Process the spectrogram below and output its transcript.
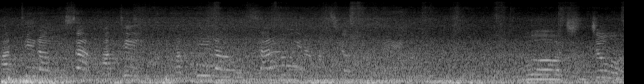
바티랑 쌀 바티 바티랑 쌀롱이랑 같이 왔는데 와 진짜 많아.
